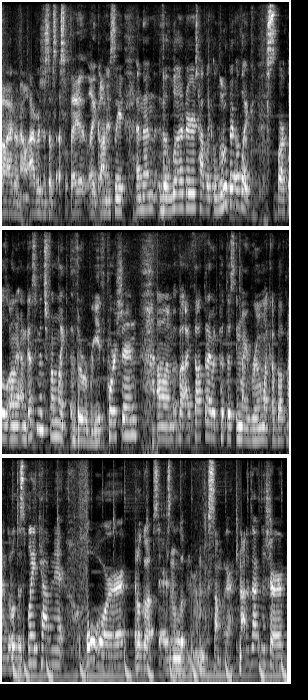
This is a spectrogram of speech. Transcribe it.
I don't know, I was just obsessed with it, like honestly. And then the letters have like a little bit of like sparkles on it. I'm guessing it's from like the wreath portion, um, but I thought that I would put this in my room like above my little display cabinet or it'll go upstairs in the living room somewhere. Not exactly sure.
